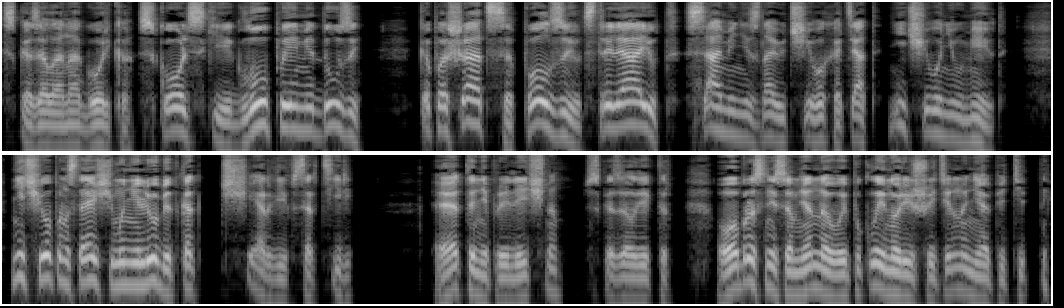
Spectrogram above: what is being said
сказала она горько, — скользкие, глупые медузы. Копошатся, ползают, стреляют, сами не знают, чего хотят, ничего не умеют, ничего по-настоящему не любят, как черви в сортире. — Это неприлично, — сказал Виктор. — Образ, несомненно, выпуклый, но решительно неаппетитный.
